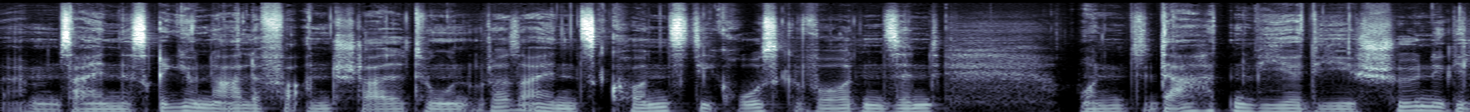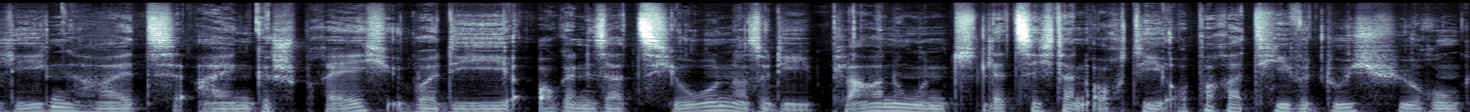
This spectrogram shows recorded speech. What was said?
ähm, seien es regionale Veranstaltungen oder seien es Cons, die groß geworden sind. Und da hatten wir die schöne Gelegenheit, ein Gespräch über die Organisation, also die Planung und letztlich dann auch die operative Durchführung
